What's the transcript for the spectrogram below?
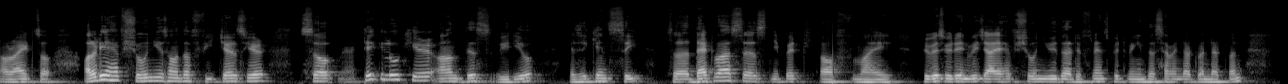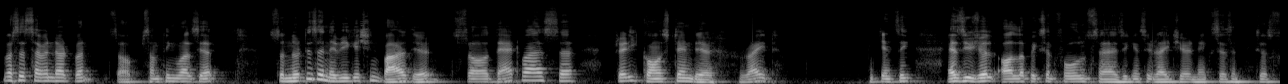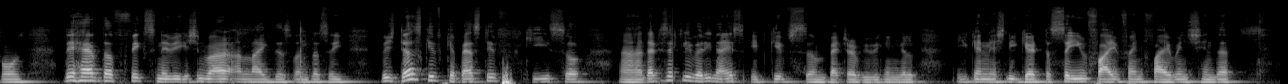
all right. So already I have shown you some of the features here. So take a look here on this video as you can see. So that was a snippet of my previous video in which I have shown you the difference between the 7.1.1 versus 7.1 so something was here so notice the navigation bar there. So that was uh, pretty constant there right? You can see as usual all the pixel phones as you can see right here nexus and nexus phones they have the fixed navigation bar unlike this oneplus 3 which does give capacitive keys. So uh, that is actually very nice. It gives some better viewing angle. You can actually get the same 5 and 5 inch in the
